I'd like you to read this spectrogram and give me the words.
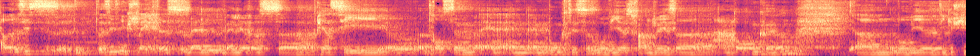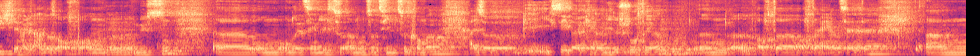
Aber das ist, das ist nichts Schlechtes, weil, weil ja das äh, per se äh, trotzdem ein, ein, ein Punkt ist, wo wir als Fundraiser andocken können wo wir die Geschichte halt anders aufbauen mhm. müssen, äh, um, um letztendlich zu, an unser Ziel zu kommen. Also ich sehe da keinen Widerspruch drinnen ähm, auf, der, auf der einen Seite ähm,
